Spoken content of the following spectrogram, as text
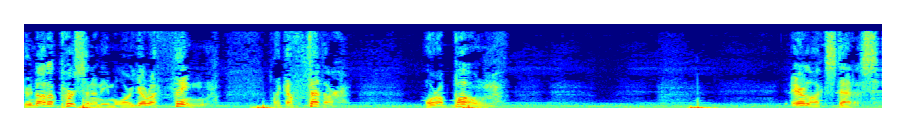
You're not a person anymore. You're a thing. Like a feather. Or a bone. Airlock status.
